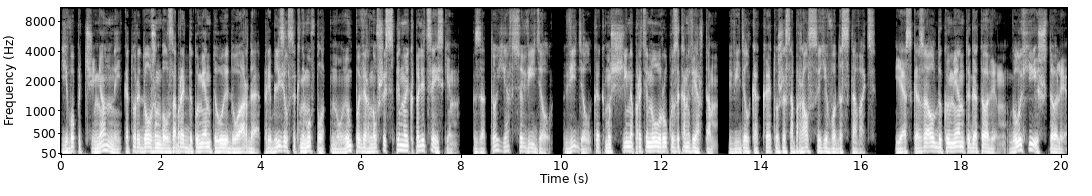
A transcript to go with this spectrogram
Его подчиненный, который должен был забрать документы у Эдуарда, приблизился к нему вплотную, повернувшись спиной к полицейским. Зато я все видел. Видел, как мужчина протянул руку за конвертом. Видел, как Эд уже собрался его доставать. Я сказал, документы готовим. Глухие, что ли?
